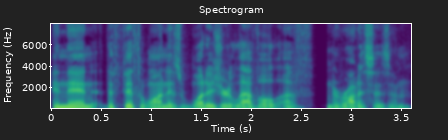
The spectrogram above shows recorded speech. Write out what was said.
And then the fifth one is what is your level of neuroticism?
